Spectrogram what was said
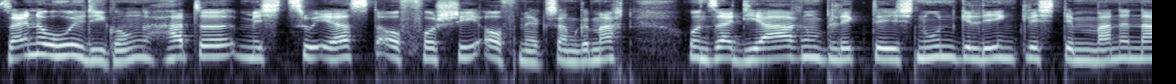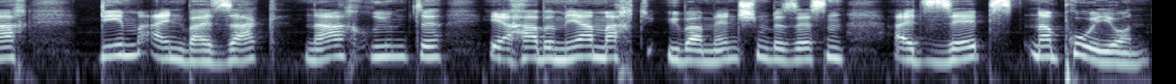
Seine Huldigung hatte mich zuerst auf Fauché aufmerksam gemacht, und seit Jahren blickte ich nun gelegentlich dem Manne nach, dem ein Balzac nachrühmte, er habe mehr Macht über Menschen besessen als selbst Napoleon.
